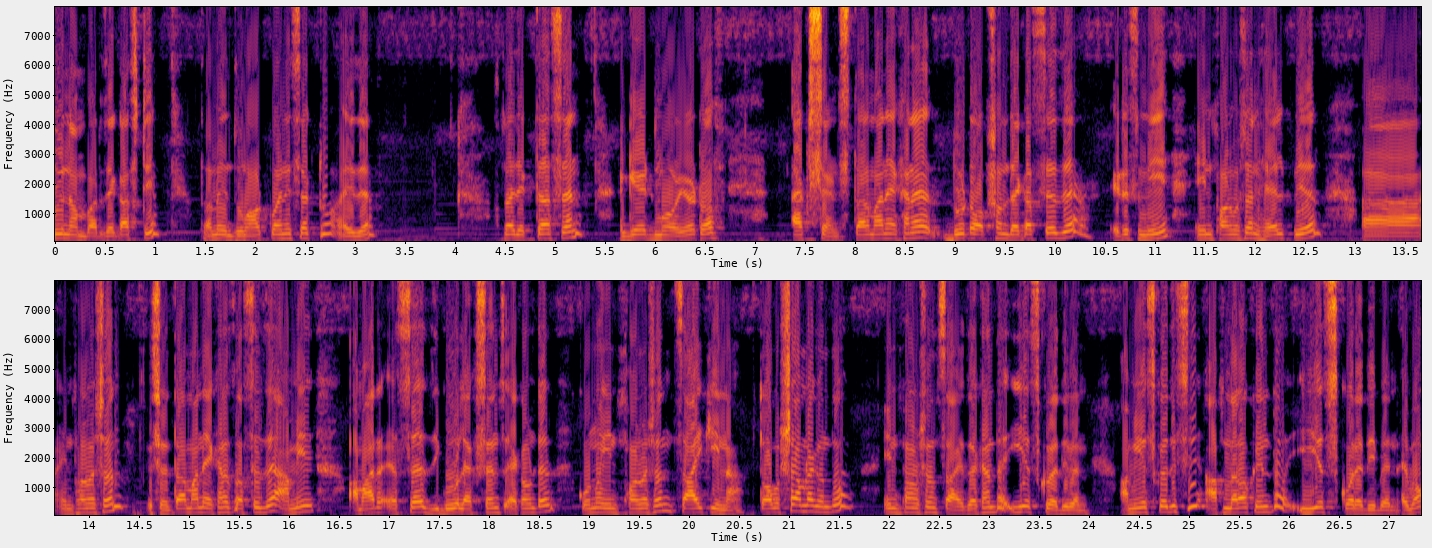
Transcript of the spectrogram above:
দুই নম্বর যে কাজটি। তো আমি জুম আউট করে নিচ্ছি একটু, এই যে। আপনারা দেখতে পাচ্ছেন get more rate of AdSense তার মানে এখানে দুটো অপশন দেখাচ্ছে যে it is me information help year information তার মানে এখানে চাচ্ছে যে, আমি আমার এসে গুগল অ্যাকসেন্স অ্যাকাউন্টের কোনো ইনফরমেশন চাই কি না। তো অবশ্যই আমরা কিন্তু ইনফরমেশন চাই। তো এখান থেকে ইয়েস করে দিবেন। আমি ইয়েস করে দিচ্ছি আপনারাও কিন্তু ইয়েস করে দিবেন এবং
